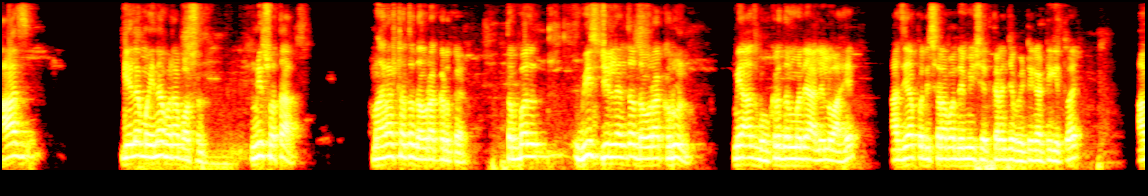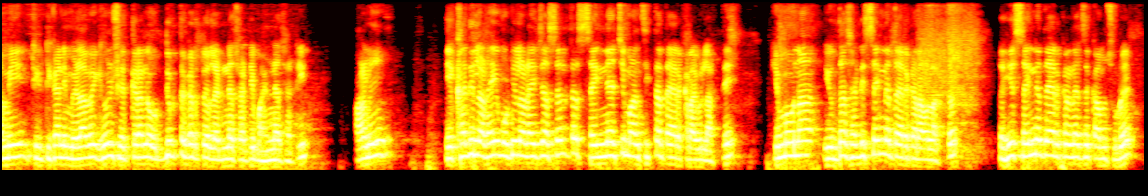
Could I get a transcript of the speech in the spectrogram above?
आज गेल्या महिनाभरापासून मी स्वतः महाराष्ट्राचा दौरा करतोय. तब्बल वीस जिल्ह्यांचा दौरा करून मी आज भोकरदनमध्ये आलेलो आहे. आज या परिसरामध्ये मी शेतकऱ्यांच्या भेटीगाठी घेतोय. आम्ही ठिकठिकाणी मेळावे घेऊन शेतकऱ्यांना उद्युक्त करतोय लढण्यासाठी भांडण्यासाठी. आणि एखादी लढाई मोठी लढायची असेल तर सैन्याची मानसिकता तयार करावी लागते. किंबहुना युद्धासाठी सैन्य तयार करावं लागतं. तर हे सैन्य तयार करण्याचं काम सुरू आहे.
